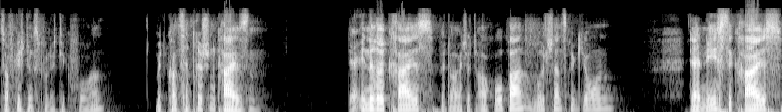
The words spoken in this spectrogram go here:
zur Flüchtlingspolitik vor mit konzentrischen Kreisen. Der innere Kreis bedeutet Europa, Wohlstandsregion. Der nächste Kreis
